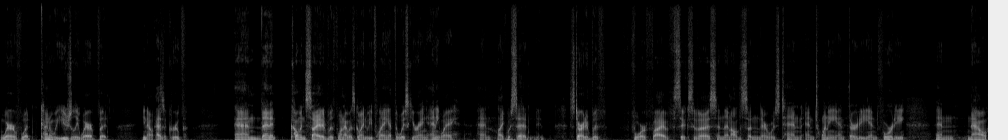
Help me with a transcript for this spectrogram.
wear what kind of we usually wear, but, you know, as a group. And then it coincided with when I was going to be playing at the Whiskey Ring anyway. And like was said, it started with four, five, six of us, and then all of a sudden there was 10 and 20 and 30 and 40. And now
